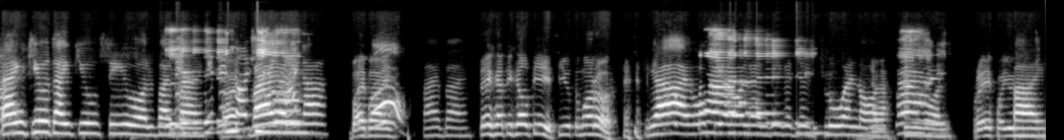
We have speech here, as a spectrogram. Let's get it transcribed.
Thank you. Thank you. See you all. Bye bye. Bye, bye Irina. Bye bye. Bye bye. Stay happy, healthy. See you tomorrow. yeah, I hope bye. you're all healthy with this flu and all. Yeah. See you all. Pray for you. Bye.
